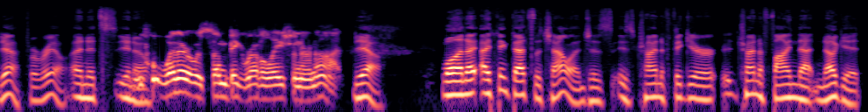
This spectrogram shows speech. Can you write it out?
Yeah, for real. And it's you know whether it was some big revelation or not. Yeah. Well, and I, I think that's the challenge is is trying to figure trying to find that nugget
